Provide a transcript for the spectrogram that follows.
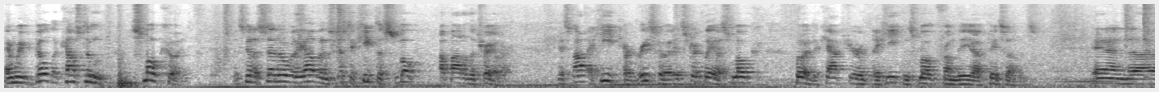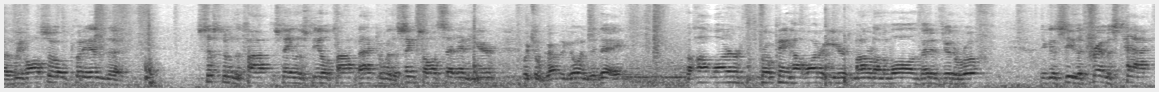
And we've built a custom smoke hood. It's gonna sit over the ovens just to keep the smoke up out of the trailer. It's not a heat or grease hood, it's strictly a smoke hood to capture the heat and smoke from the uh, pizza ovens. And uh, we've also put in the system, the top, the stainless steel top, back to where the sink's all set in here, which will probably go in today. The hot water, propane hot water heater is mounted on the wall, embedded through the roof. You can see the trim is tacked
